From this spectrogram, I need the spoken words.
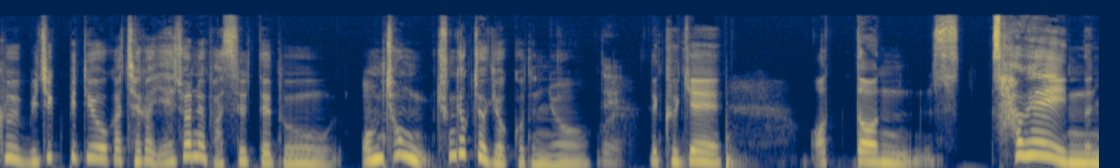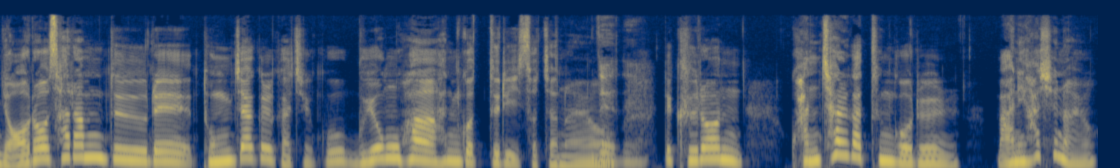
그 뮤직비디오가 제가 예전에 봤을 때도 엄청 충격적이었거든요. 네. 근데 그게 어떤 스- 사회에 있는 여러 사람들의 동작을 가지고 무용화한 것들이 있었잖아요. 네네. 근데 그런 관찰 같은 거를 많이 하시나요?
